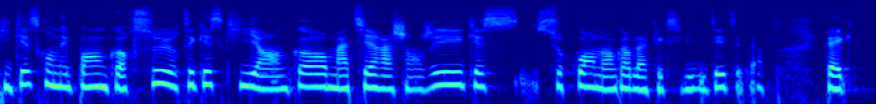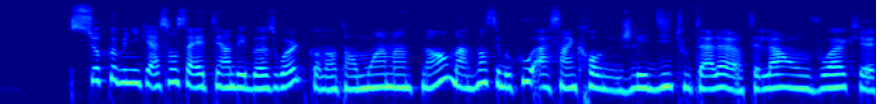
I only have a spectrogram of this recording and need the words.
puis qu'est-ce qu'on n'est pas encore sûr, tu sais, qu'est-ce qui a encore matière à changer, qu'est-ce sur quoi on a encore de la flexibilité, etc. Fait que sur communication, ça a été un des buzzwords qu'on entend moins maintenant. Maintenant, c'est beaucoup asynchrone. Je l'ai dit tout à l'heure. Là, on voit que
